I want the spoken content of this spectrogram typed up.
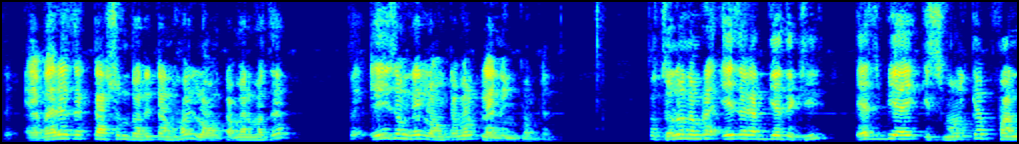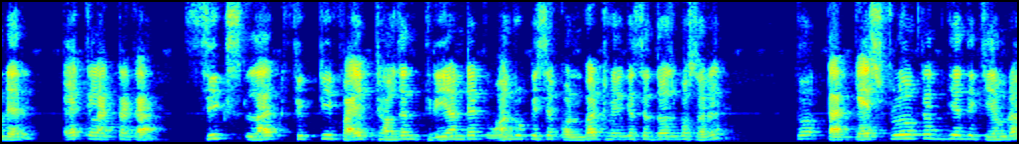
তো অ্যাভারেজ একটা সুন্দর রিটার্ন হয় লং টার্মের মাঝে। তো এই জন্যে লং টার্মের প্ল্যানিং করবেন। তো চলুন আমরা এই জায়গা গিয়ে দেখি এসবিআই স্মল ক্যাপ ফান্ডের এক লাখ টাকা six lakh fifty five thousand three hundred one রুপিসে কনভার্ট হয়ে গেছে দশ বছরে। তো তার ক্যাশ ফ্লোটা গিয়ে দেখি আমরা,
